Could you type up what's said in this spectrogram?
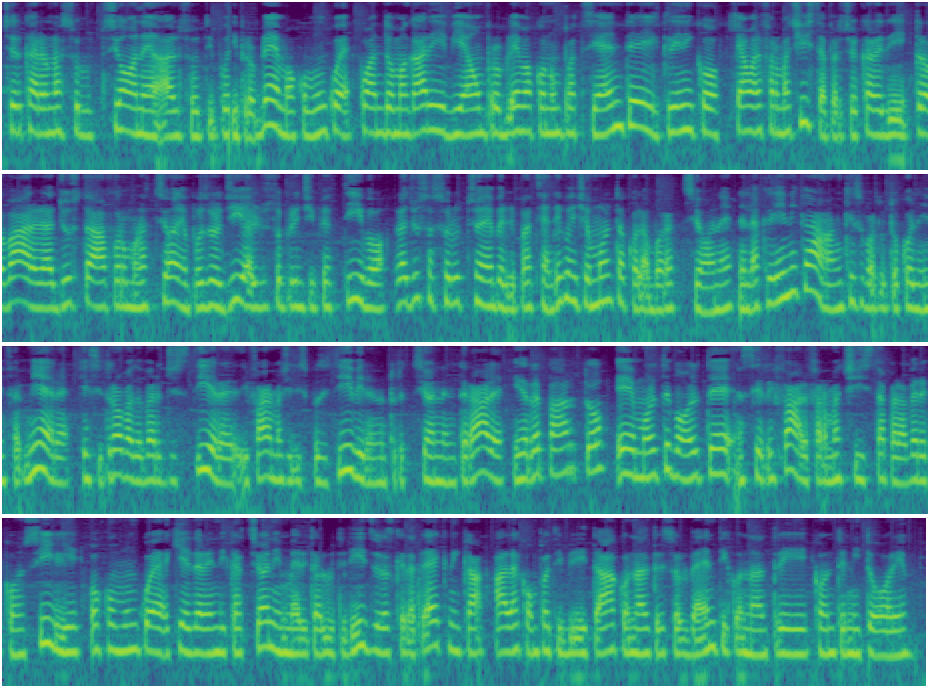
cercare una soluzione soluzione al suo tipo di problema o comunque quando magari vi è un problema con un paziente il clinico chiama il farmacista per cercare di trovare la giusta formulazione, posologia, il giusto principio attivo, la giusta soluzione per il paziente. Quindi c'è molta collaborazione nella clinica anche e soprattutto con l'infermiere che si trova a dover gestire i farmaci, i dispositivi, la nutrizione enterale, il reparto e molte volte si rifà al farmacista per avere consigli o comunque chiedere indicazioni in merito merito all'utilizzo, alla scheda tecnica, alla compatibilità con altri solventi, con altri contenitori.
